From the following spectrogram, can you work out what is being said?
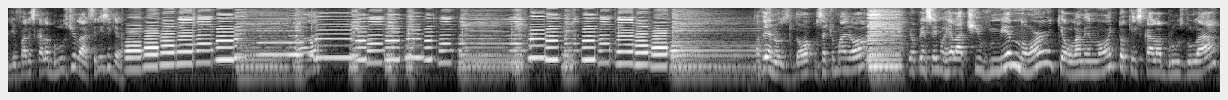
A gente fala escala blues de Lá. Seria isso aqui, ó. Tá vendo? Os Dó com sétima maior. Eu pensei no relativo menor, que é o Lá menor, e toquei escala blues do Lá.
